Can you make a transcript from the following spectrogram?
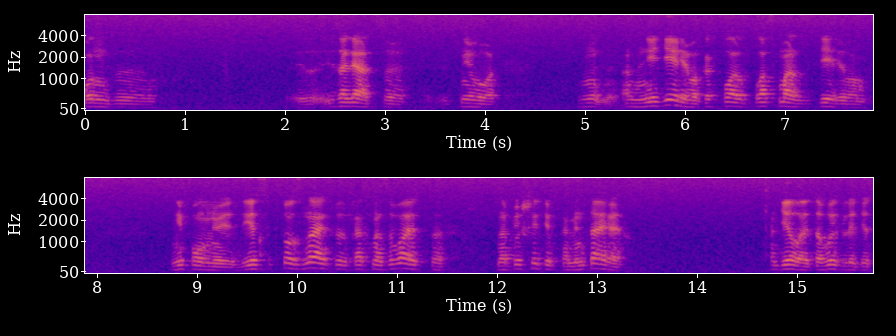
он э, изоляцию с него. Ну, не дерево, как пластмасс с деревом. Не помню. Если кто знает, как называется, напишите в комментариях. Дело это выглядит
